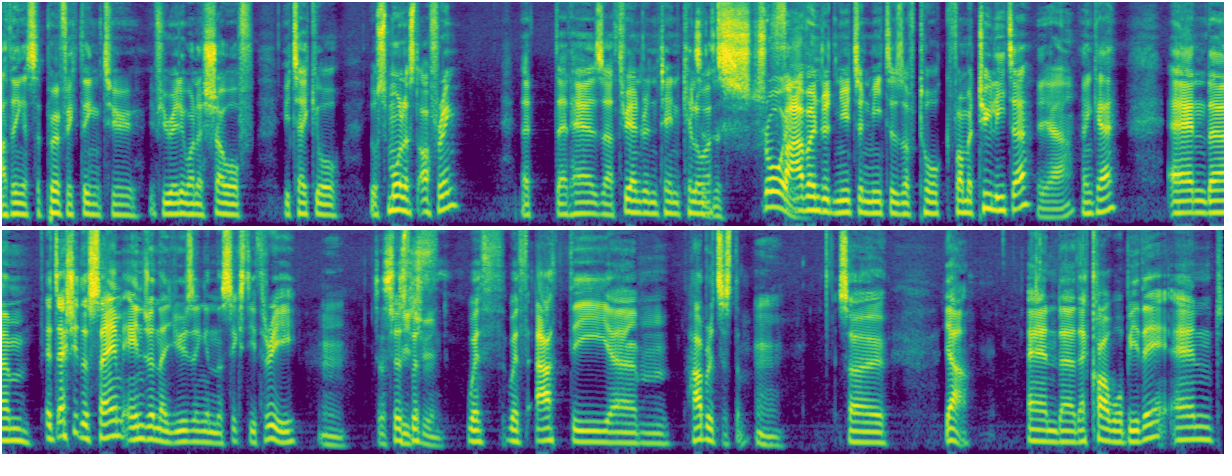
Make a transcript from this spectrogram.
I think it's the perfect thing to if you really want to show off. You take your your smallest offering that that has uh, 310 kilowatts, destroy. 500 newton meters of torque from a two liter. Yeah. Okay, and um, it's actually the same engine they're using in the 63 Just, just with, with without the um, hybrid system. Mm. So, yeah, and uh, that car will be there, and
